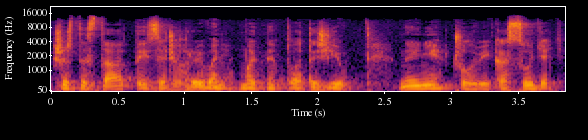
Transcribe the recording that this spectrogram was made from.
600 тисяч гривень митних платежів. Нині чоловіка судять.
